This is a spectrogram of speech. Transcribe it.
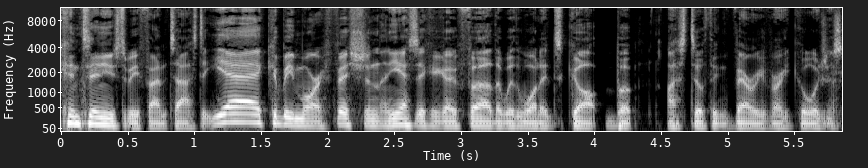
continues to be fantastic. Yeah, it could be more efficient, and yes, it could go further with what it's got, but I still think very, very gorgeous.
